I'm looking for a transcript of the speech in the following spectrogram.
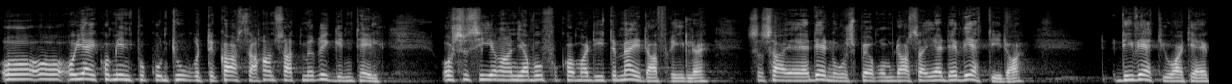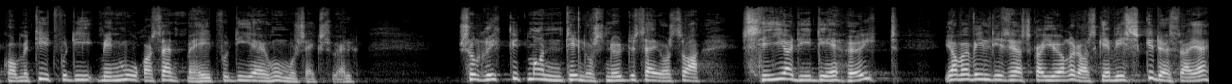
Og, og, og jeg kom inn på kontoret til Kasa, han satt med ryggen til. Og så sier han ja, hvorfor kommer de til meg da, Friele? Så sa jeg det er noe å spørre om da. sa jeg det vet de da. De vet jo at jeg er kommet hit fordi min mor har sendt meg hit fordi jeg er homoseksuell. Så rykket mannen til og snudde seg og sa sier de det høyt? Ja, hva vil de jeg skal gjøre da? Skal jeg hviske det, sa jeg.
